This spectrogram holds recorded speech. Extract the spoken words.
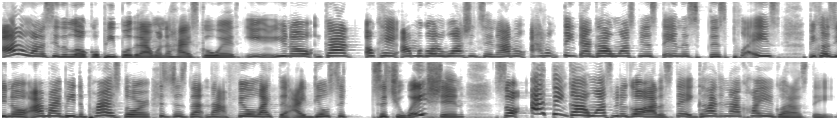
I don't want to see the local people that I went to high school with. You, you know, God, okay, I'm gonna go to Washington. I don't I don't think that God wants me to stay in this this place because you know I might be depressed or it's just not not feel like the ideal situation. So I think God wants me to go out of state. God did not call you to go out of state.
